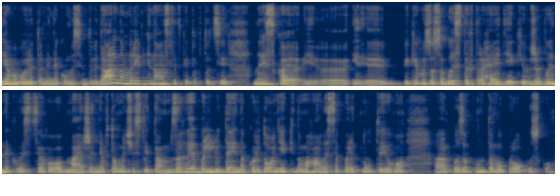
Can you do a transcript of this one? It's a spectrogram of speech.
я говорю там і на якомусь індивідуальному рівні наслідки, тобто ці низка е, якихось особистих трагедій, які вже виникли з цього обмеження, в тому числі там загибель людей на кордоні, які намагалися перетнути його е, поза пунктами пропуску.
